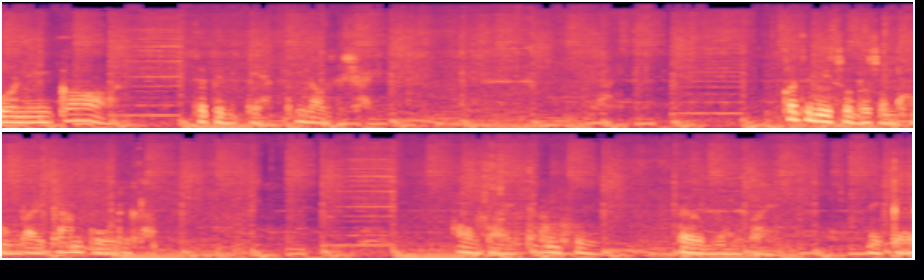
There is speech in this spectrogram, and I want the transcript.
ตัวนี้ก็จะเป็นแกบที่เราจะใช้ ก็จะมีส่วนผสมของใบก้ามปูด้วยครับ เอาใบก้ามปู เติมลงไปในแกล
